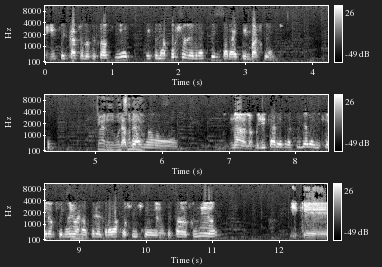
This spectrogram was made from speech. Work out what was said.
en este caso a los Estados Unidos, es el apoyo de Brasil para esta invasión. Claro, de Bolsonaro. no, nada, los militares brasileños dijeron que no iban a hacer el trabajo sucio de los Estados Unidos y que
